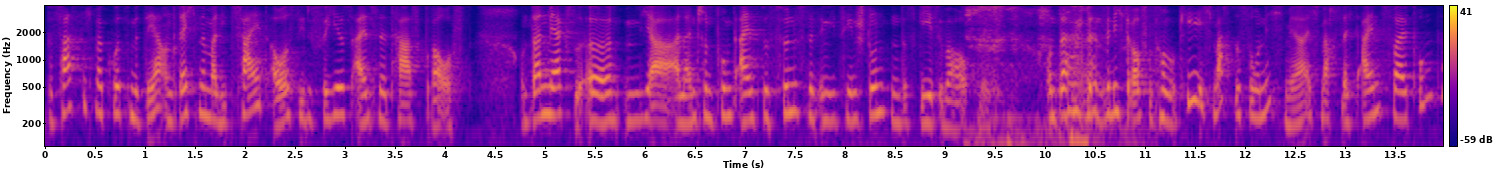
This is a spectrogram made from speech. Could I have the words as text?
befass dich mal kurz mit der und rechne mal die Zeit aus, die du für jedes einzelne Task brauchst. Und dann merkst du, äh, ja, allein schon Punkt eins bis fünf sind irgendwie zehn Stunden, das geht überhaupt nicht. Und dann, dann bin ich drauf gekommen, okay, ich mache das so nicht mehr. Ich mache vielleicht ein, zwei Punkte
